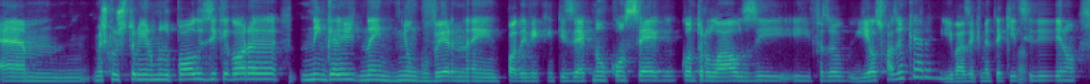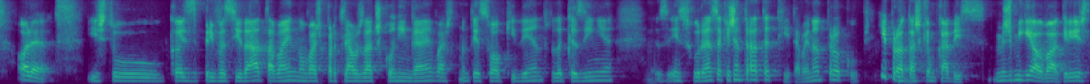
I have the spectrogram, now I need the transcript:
Ahm, mas construíram monopólios e que agora ninguém, nem nenhum governo, nem podem ver quem quiser, que não consegue controlá-los e, e fazer. E eles fazem o que querem. E basicamente aqui decidiram: olha, isto, coisa de privacidade, está bem, não vais partilhar os dados com ninguém, vais-te manter só aqui dentro da casinha em segurança que a gente trata de ti, está bem? Não te preocupes. E pronto, acho que é um bocado isso. Mas Miguel, vá, querias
